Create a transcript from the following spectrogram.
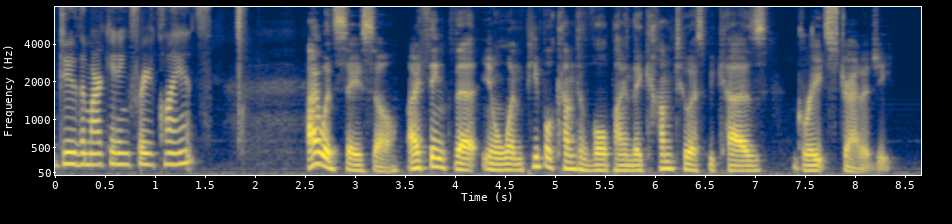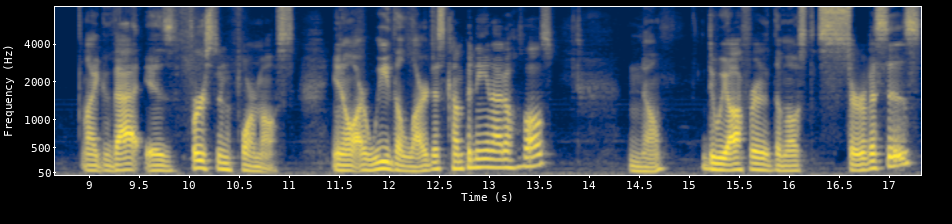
do the marketing for your clients? i would say so. I think that you know when people come to vulpine they come to us because great strategy. Like that is first and foremost. You know are we the largest company in idaho falls? No. Do we offer the most services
